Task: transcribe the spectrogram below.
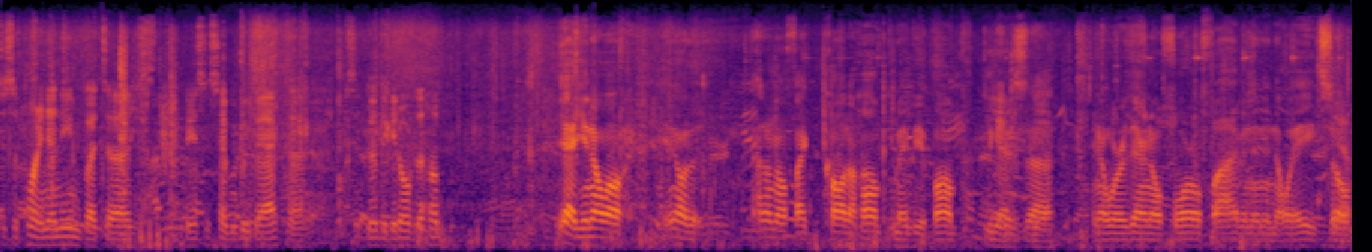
disappointing ending, but uh, basically said we'll be back. Uh, is it good to get over the hump? Yeah, you know, uh, you know, I don't know if I could call it a hump, maybe a bump, because Yeah, uh, you know we were there in 04, 05, and then in 08. So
